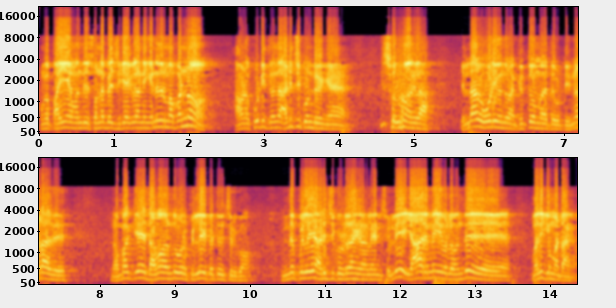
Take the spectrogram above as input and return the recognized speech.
உங்க பையன் வந்து சொன்ன பேச்சு கேட்கலாம். நீங்க என்ன தெரியுமா பண்ணும்? அவனை கூட்டிட்டு வந்து அடிச்சு கொண்டுருங்க சொல்லுவாங்களா? எல்லாரும் ஓடி வந்துடுவான் கிறிஸ்துவ மதத்தை விட்டு. என்னடா அது நமக்கே தவம் வந்து ஒரு பிள்ளையை பெற்று வச்சிருக்கோம். இந்த பிள்ளையை அடிச்சு கொள்றாங்களேன்னு சொல்லி யாருமே இவரை வந்து மதிக்க மாட்டாங்க.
